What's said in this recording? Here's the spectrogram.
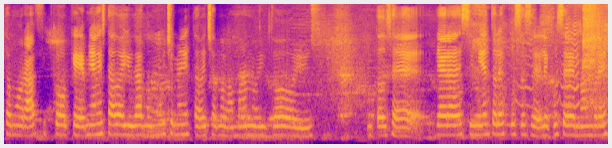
tomográfico que me han estado ayudando mucho, me han estado echando la mano y todo. Entonces, de agradecimiento les puse, le puse el nombre.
